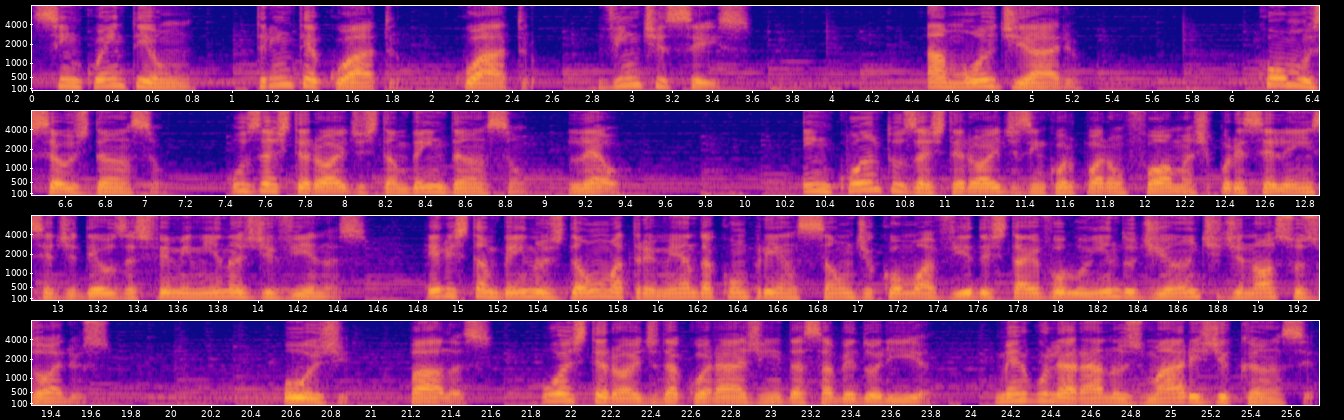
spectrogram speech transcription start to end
51, 34, 4, 26. Amor diário. Como os céus dançam, os asteroides também dançam, Léo. Enquanto os asteroides incorporam formas por excelência de deusas femininas divinas, eles também nos dão uma tremenda compreensão de como a vida está evoluindo diante de nossos olhos. Hoje, Palas, o asteroide da coragem e da sabedoria, mergulhará nos mares de Câncer.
